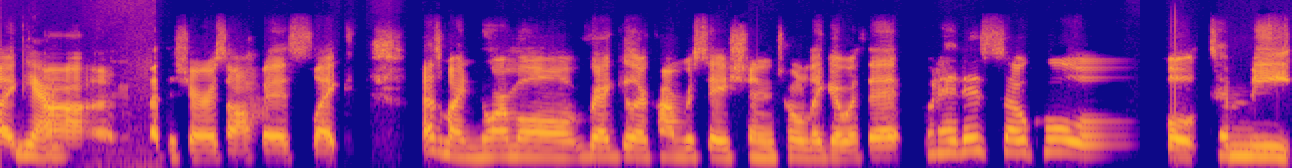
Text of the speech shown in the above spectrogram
Like Yeah. um, at the sheriff's office, like that's my normal, regular conversation. Totally good with it. But it is so cool to meet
